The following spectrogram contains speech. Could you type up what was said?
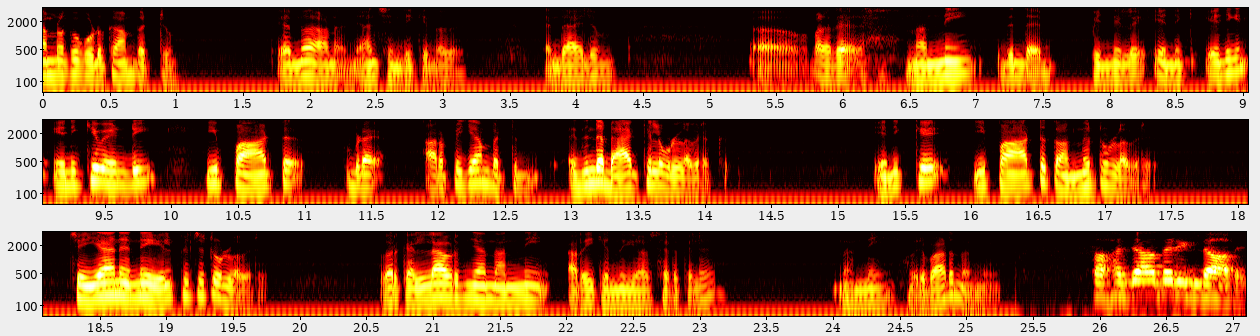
നമ്മൾക്ക് കൊടുക്കാൻ പറ്റും എന്നതാണ് ഞാൻ ചിന്തിക്കുന്നത്. എന്തായാലും വളരെ നന്ദി. ഇതിന്റെ പിന്നിൽ എനിക്ക് എനിക്ക് എനിക്ക് വേണ്ടി ഈ പാട്ട് ഇവിടെ അർപ്പിക്കാൻ പറ്റും ഇതിന്റെ ബാക്കിലുള്ളവർക്ക് എനിക്ക് ഈ പാട്ട് തന്നിട്ടുള്ളവർ ചെയ്യാൻ എന്നെ ഏൽപ്പിച്ചിട്ടുള്ളവർ അവർക്കെല്ലാവർക്കും ഞാൻ നന്ദി അറിയിക്കുന്നു ഈ അവസരത്തിൽ. നന്ദി ഒരുപാട് നന്ദി. സഹജാതരില്ലാതെ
